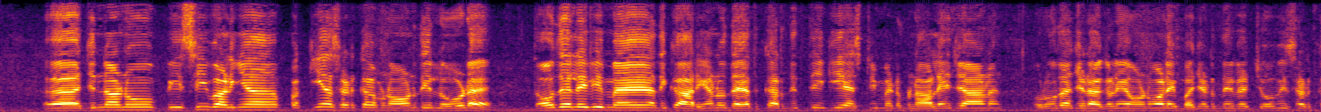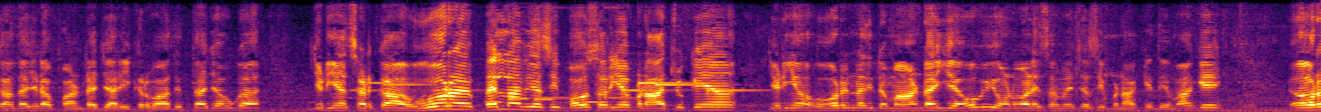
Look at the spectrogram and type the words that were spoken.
ਅ, ਜਿਨ੍ਹਾਂ ਨੂੰ ਪੀਸੀ ਵਾਲੀਆਂ ਪੱਕੀਆਂ ਸੜਕਾਂ ਬਣਾਉਣ ਦੀ ਲੋੜ ਹੈ ਤਾਂ ਉਹਦੇ ਲਈ ਵੀ ਮੈਂ ਅਧਿਕਾਰੀਆਂ ਨੂੰ ਹਦਾਇਤ ਕਰ ਦਿੱਤੀ ਕਿ ਐਸਟੀਮੇਟ ਬਣਾ ਲਏ ਜਾਣ ਔਰ ਉਹਦਾ ਜਿਹੜਾ ਅਗਲੇ ਆਉਣ ਵਾਲੇ ਬਜਟ ਦੇ ਵਿੱਚ ਉਹ ਵੀ ਸੜਕਾਂ ਦਾ ਜਿਹੜਾ ਫੰਡ ਹੈ ਜਾਰੀ ਕਰਵਾ ਦਿੱਤਾ ਜਾਊਗਾ। ਜਿਹੜੀਆਂ ਸੜਕਾਂ ਹੋਰ ਪਹਿਲਾਂ ਵੀ ਅਸੀਂ ਬਹੁਤ ਸਾਰੀਆਂ ਬਣਾ ਚੁੱਕੇ ਹਾਂ ਜਿਹੜੀਆਂ ਹੋਰ ਇਹਨਾਂ ਦੀ ਡਿਮਾਂਡ ਆਈ ਹੈ ਉਹ ਵੀ ਆਉਣ ਵਾਲੇ ਸਮੇਂ 'ਚ ਅਸੀਂ ਬਣਾ ਕੇ ਦੇਵਾਂਗੇ। ਔਰ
